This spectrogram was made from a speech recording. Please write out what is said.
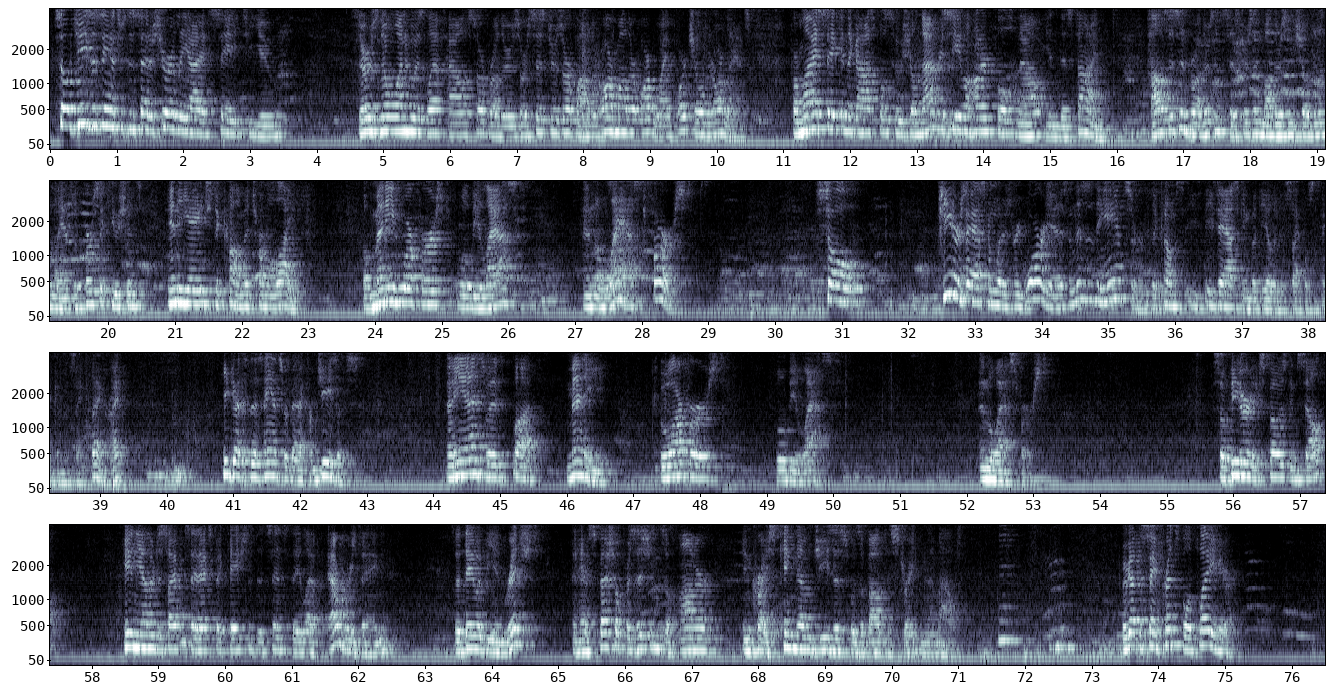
So Jesus answers and said, Assuredly I say to you, there is no one who has left house or brothers or sisters or father or mother or wife or children or lands for my sake in the Gospels who shall not receive a hundredfold now in this time. Houses and brothers and sisters and mothers and children and lands with persecutions in the age to come eternal life. But many who are first will be last, and the last first. So Peter's asking what his reward is, and this is the answer that comes. He's, he's asking, but the other disciples are thinking the same thing, right? He gets this answer back from Jesus. And he ends with, But many who are first will be last, and the last first. So Peter had exposed himself he and the other disciples had expectations that since they left everything, that they would be enriched and have special positions of honor in Christ's kingdom, Jesus was about to straighten them out. We've got the same principle at play here.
